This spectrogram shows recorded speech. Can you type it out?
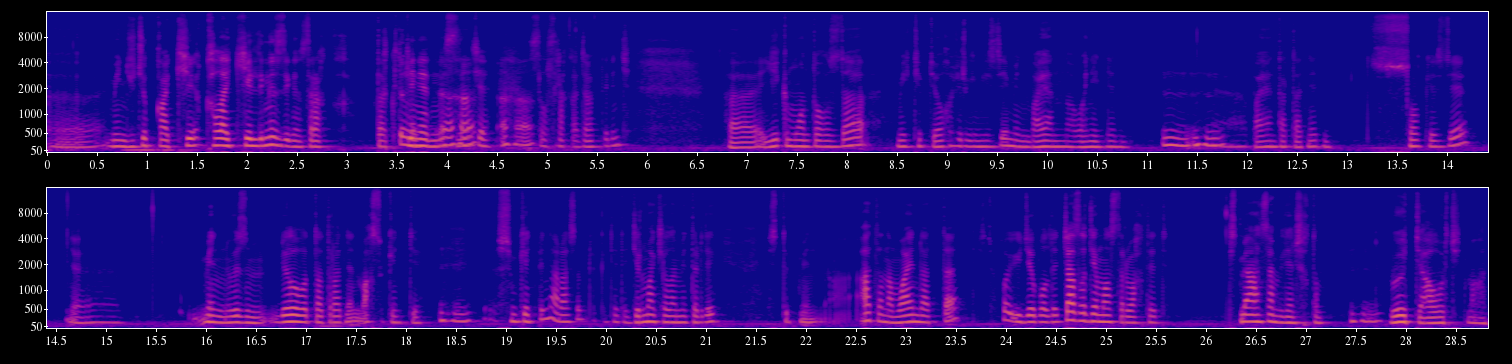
ә, мен ютубқа ке- қалай келдіңіз деген сұрақты күткен едім да сізден ше сол сұраққа жауап берейінші. Екі мың он тоғызда мектепте оқып жүрген кезде мен баянда ойнайтын едім. Ә, баян тартатын едім. Сол кезде ә, мен өзім беловодта тұратын едім ақсукентте Мхм. шымкентпен арасы бір где то жиырма километрдей. Сөйтіп мен ата анам уайымдады да. сөйтіп қой үйде бол деді жазғы демалыстар уақыты еді. сөйтіп мен ансамбльден шықтым. Өте ауыр тиді маған.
